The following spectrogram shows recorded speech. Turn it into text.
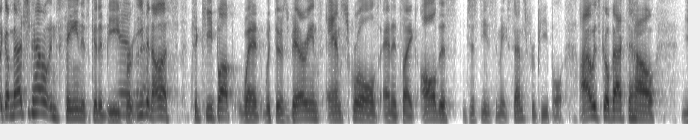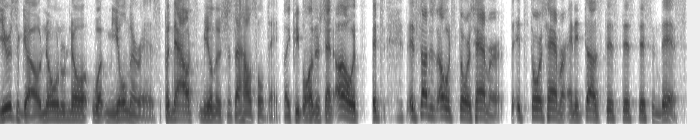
like imagine how insane it's going to be yeah, for even us to keep up when with there's variants and scrolls and it's like all this just needs to make sense for people. I always go back to how years ago, no one would know what Mjolnir is, but now it's Mjolnir's just a household name. Like people understand, oh, it's it's it's not just oh, it's Thor's hammer. It's Thor's hammer, and it does this, this, this, and this.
